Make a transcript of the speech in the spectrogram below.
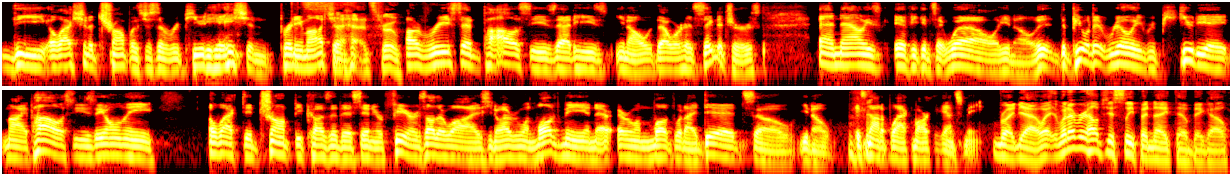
the election of Trump was just a repudiation, pretty much, of, Yeah, it's true. of recent policies that he's, you know, that were his signatures. And now he's, if he can say, well, you know, it, the people didn't really repudiate my policies. They only elected Trump because of this interference. Otherwise, you know, everyone loved me and everyone loved what I did. So, you know, it's not a black mark against me. Right. Yeah. Whatever helps you sleep at night, though, Big O.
